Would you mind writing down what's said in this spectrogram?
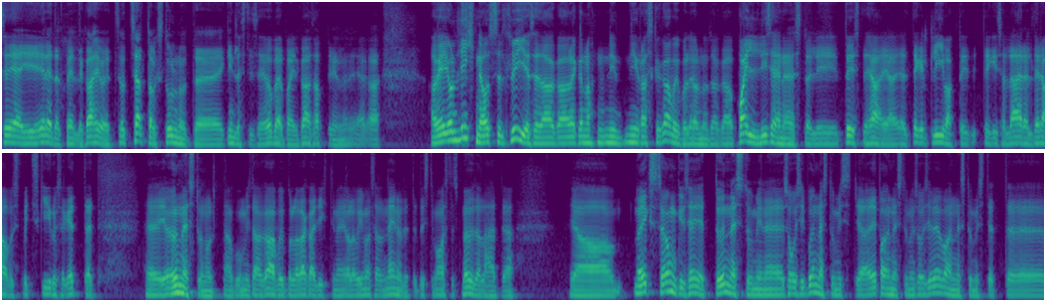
see jäi eredalt meelde, kahju, et vot sealt oleks tulnud äh, kindlasti see hõbepall ka Sapinile, aga aga ei olnud lihtne otseselt lüüa seda, aga ega noh, nii, nii raske ka võib-olla ei olnud, aga pall iseenesest oli tõesti hea ja, ja tegelikult Liivak tegi seal äärel teravust, võttis kiirusega ette, et äh, ja õnnestunult nagu, mida ka võib-olla väga tihti me ei ole viimasel ajal näinud, et ta tõesti maastest mööda läheb ja ja no eks see ongi see, et õnnestumine soosib õnnestumist ja ebaõnnestumine soosib ebaõnnestumist, et äh,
